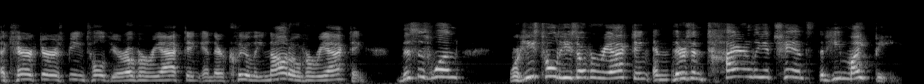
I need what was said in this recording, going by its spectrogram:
a character is being told you're overreacting and they're clearly not overreacting. This is one where he's told he's overreacting, and there's entirely a chance that he might be.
